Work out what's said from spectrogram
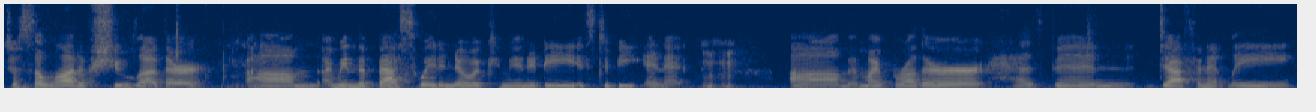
Just a lot of shoe leather. I mean, the best way to know a community is to be in it. Mm-hmm. Um, and my brother has been definitely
